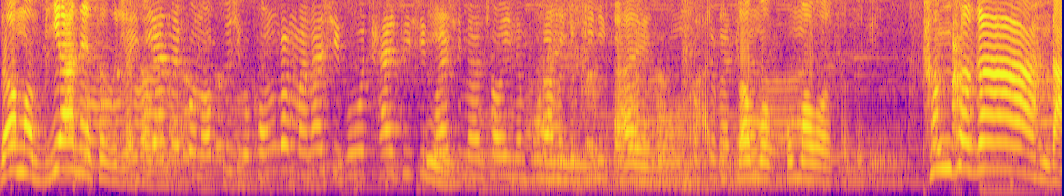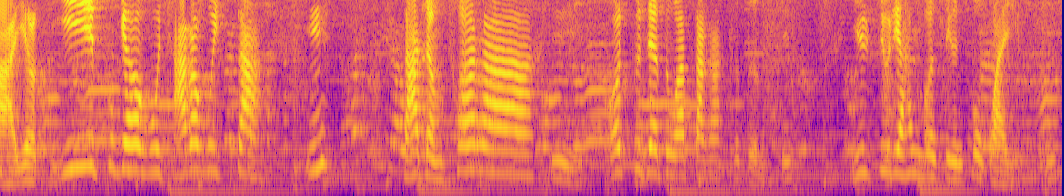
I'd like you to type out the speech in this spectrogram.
너무 미안해서 그래. 미안할 건 없으시고 건강만 하시고 잘 드시고 하시면 저희는 보람을 느끼니까 아이고 아주 걱정하지 너무 마세요. 고마워서 그래. 평서가 나 이렇게 이쁘게 하고 잘하고 있다. 나좀 봐라. 응. 엊그제도 왔다 갔거든. 응. 일주일에 한 번씩은 꼭 와요. 응.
